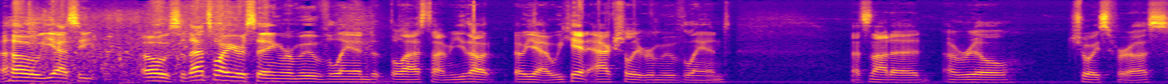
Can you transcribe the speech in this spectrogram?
Oh, yeah, see... Oh, so that's why you were saying remove land the last time. You thought, oh yeah, we can't actually remove land. That's not a, a real choice for us.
